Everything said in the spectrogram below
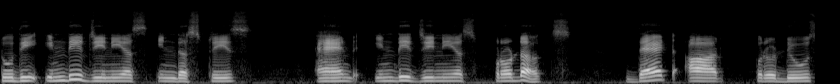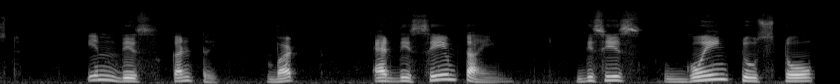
to the indigenous industries and indigenous products that are produced in this country. But at the same time, this is going to stop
